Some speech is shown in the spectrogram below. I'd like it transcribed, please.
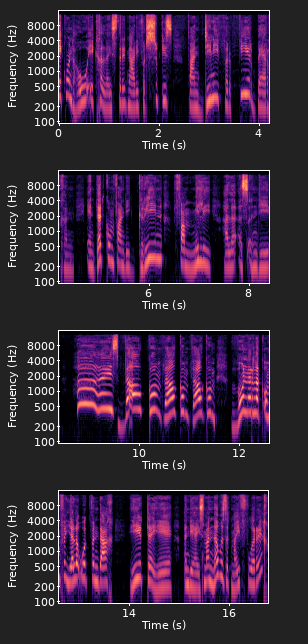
ek onthou ek geluister het na die versoekies van Dini vir Vierbergen en dit kom van die Green familie. Hulle is in die huis. Welkom, welkom, welkom. Wonderlik om vir julle ook vandag hier te hê in die huis. Maar nou is dit my voorreg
